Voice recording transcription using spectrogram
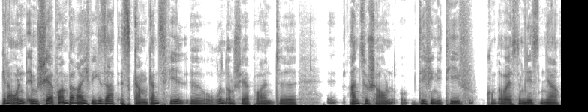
Genau, und im SharePoint-Bereich, wie gesagt, es kam ganz viel äh, rund um SharePoint äh, anzuschauen. Definitiv kommt aber erst im nächsten Jahr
